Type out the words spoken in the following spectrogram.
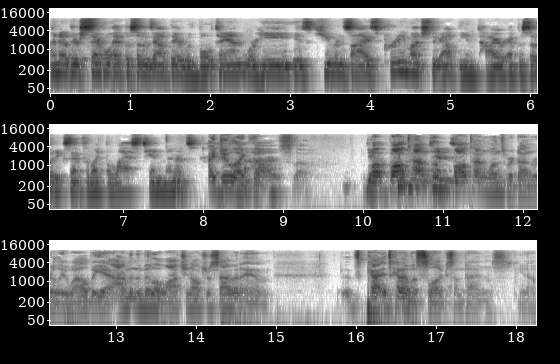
I know there's several episodes out there with Baltan where he is human size pretty much throughout the entire episode, except for like the last ten minutes. I do like Uh, those though. Yeah. Ba- Baltan, the Baltan is- Baltan ones were done really well, but yeah, I'm in the middle of watching Ultra Seven, and it's kind, it's kind of a slug sometimes, you know.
